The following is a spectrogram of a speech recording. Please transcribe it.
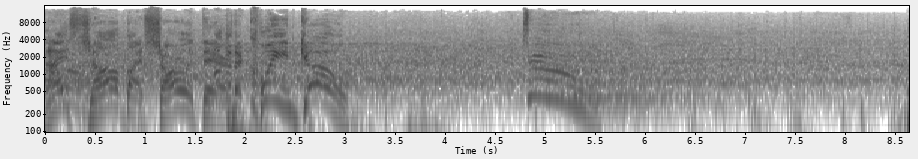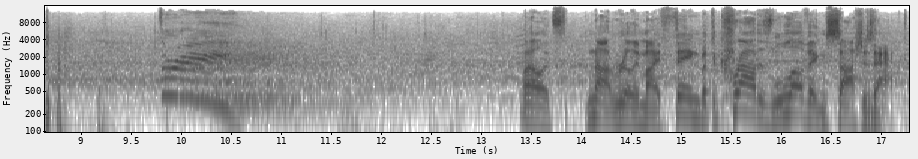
Nice job by Charlotte there. Look at the Queen go. Two. Three. Well, it's not really my thing, but the crowd is loving Sasha's act.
